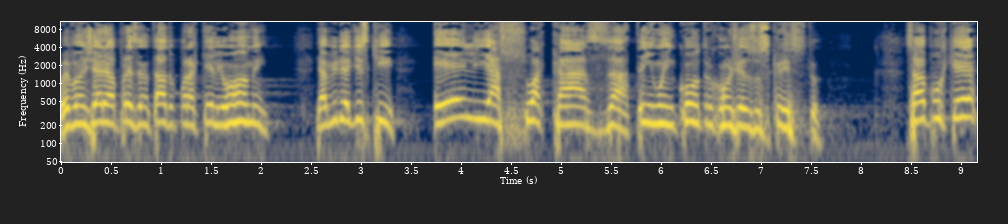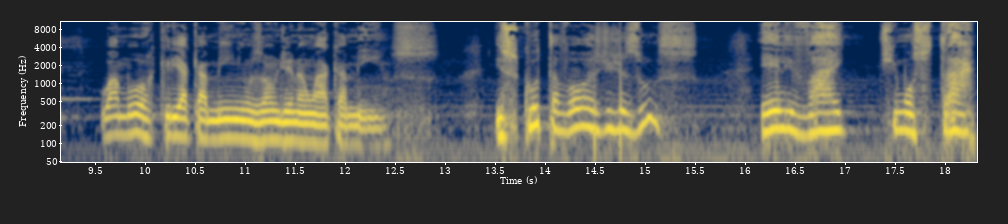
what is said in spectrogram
O evangelho é apresentado para aquele homem. E a Bíblia diz que ele e a sua casa têm um encontro com Jesus Cristo. Sabe por quê? O amor cria caminhos onde não há caminhos. Escuta a voz de Jesus. Ele vai te mostrar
